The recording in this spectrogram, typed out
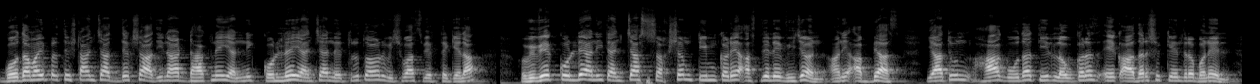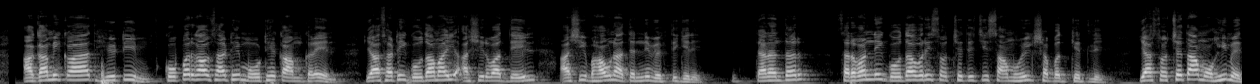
गोदामाई प्रतिष्ठानच्या अध्यक्ष आदिनाथ ढाकणे यांनी कोल्हे यांच्या नेतृत्वावर विश्वास व्यक्त केला. विवेक कोल्हे आणि त्यांच्या सक्षम टीमकडे असलेले व्हिजन आणि अभ्यास यातून हा गोदा तीर लवकरच एक आदर्श केंद्र बनेल. आगामी काळात ही टीम कोपरगावसाठी मोठे काम करेल. यासाठी गोदामाई आशीर्वाद देईल अशी भावना त्यांनी व्यक्त केली. त्यानंतर सर्वांनी गोदावरी स्वच्छतेची सामूहिक शपथ घेतली. या स्वच्छता मोहिमेत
